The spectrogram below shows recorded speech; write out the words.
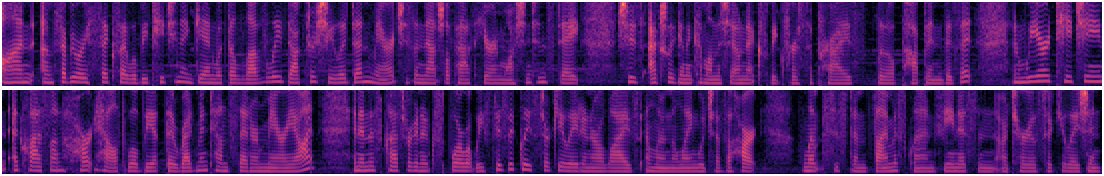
On um, February 6th, I will be teaching again with the lovely Dr. Sheila Den Merritt. She's a naturopath here in Washington State. She's actually going to come on the show next week for a surprise little pop-in visit. And we are teaching a class on heart health. We'll be at the Redmond Town Center Marriott, and in this class, we're going to explore what we physically circulate in our lives and learn the language of the heart lymph system, thymus gland, venous and arterial circulation.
